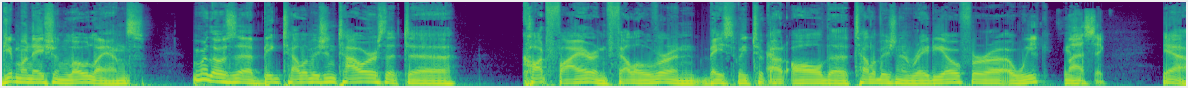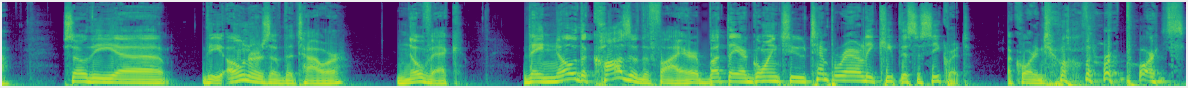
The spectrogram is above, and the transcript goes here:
Gitmo Nation Lowlands. Remember those uh, big television towers that uh, caught fire and fell over and basically took out all the television and radio for uh, a week? Classic. Yeah. So the uh, the owners of the tower, Novec, they know the cause of the fire, but they are going to temporarily keep this a secret, according to all the reports.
